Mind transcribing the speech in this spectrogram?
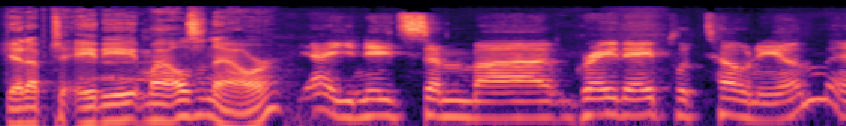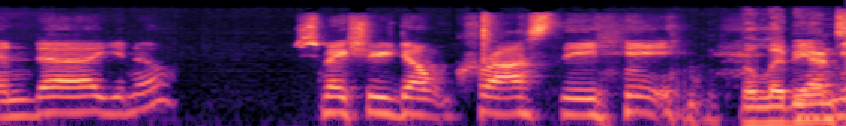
Get up to 88 miles an hour. Yeah, you need some uh, grade A plutonium, and uh, you know, just make sure you don't cross the The the Libyans.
